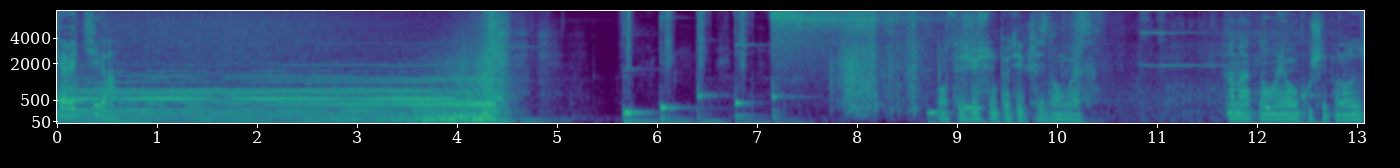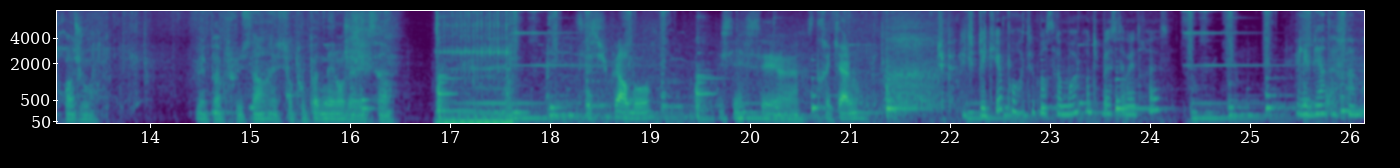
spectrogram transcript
T'es avec qui, là? Juste une petite crise d'angoisse. Un maintenant et au coucher pendant 2-3 jours. Mais pas plus, hein, et surtout pas de mélange avec ça. C'est super beau. Ici, c'est euh, très calme. Tu peux m'expliquer pourquoi tu penses à moi quand tu baisses ta maîtresse? Elle est bien ta femme.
